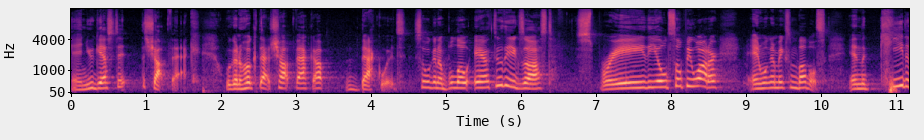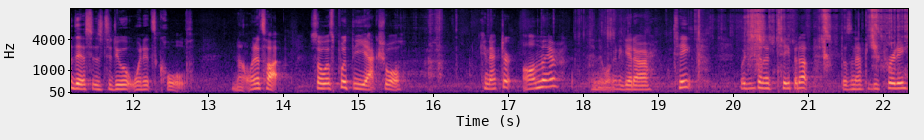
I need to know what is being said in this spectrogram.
and you guessed it, the shop vac. We're going to hook that shop vac up backwards. So we're gonna blow air through the exhaust, spray the old soapy water, and we're gonna make some bubbles. And the key to this is to do it when it's cold, not when it's hot. So let's put the actual connector on there, and then we're gonna get our tape. We're just gonna tape it up. Doesn't have to be pretty.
